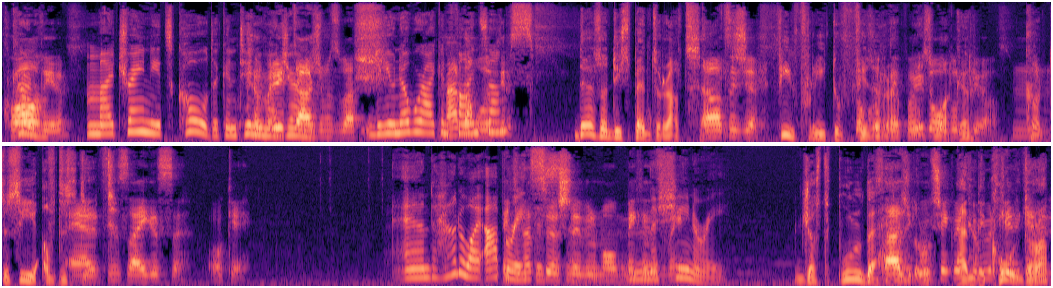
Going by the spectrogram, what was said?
Koal Colonel, diyelim. my train needs coal to continue Kömüre my journey. ihtiyacımız var. Do you know where I can Nereden find some? bulabiliriz? There's a dispenser outside. Dağıtıcı. Feel free to fill Dokun her up, depoyu Miss Walker. diyor. Hmm. Courtesy of the Eyaletin state. saygısı. Okey. And how do I operate nasıl this çalıştırabilirim o mekanizmayı? machinery? Just pull the Sadece handle kolu çek ve and the kömür coal kendi kendine drops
